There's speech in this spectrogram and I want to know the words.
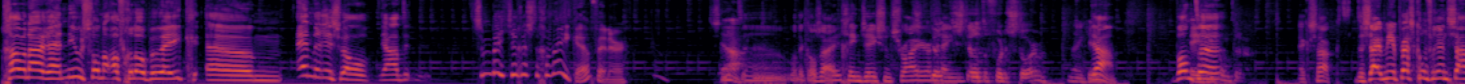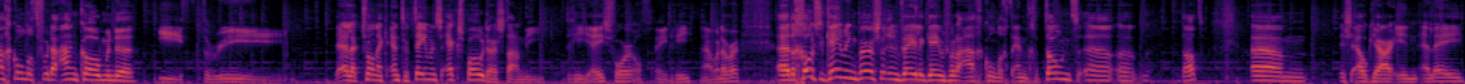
Gaan we naar nieuws van de afgelopen week. Ehm, en er is wel, ja, het is een beetje een rustige week, hè, verder. Het is Ja. niet, eh, wat ik al zei, geen Jason Schreier, Stil- geen... Stilte voor de storm, denk ik. Ja, want... Eraan. Exact. Er zijn meer persconferenties aangekondigd voor de aankomende E3. De Electronic Entertainment Expo, daar staan die drie E's voor, of E3, nou whatever. Eh, de grootste gamingbeurs waarin vele games worden aangekondigd en getoond. dat Ehm, is elk jaar in LA,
